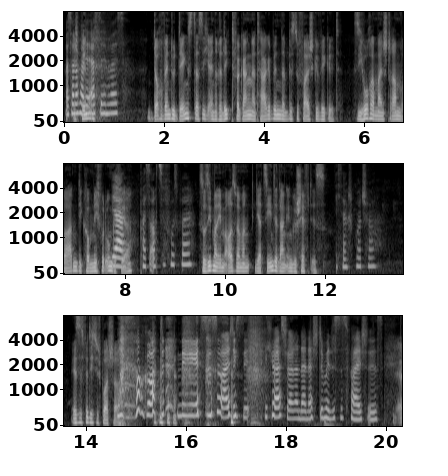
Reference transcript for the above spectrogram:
Was war nochmal der erste Hinweis? Doch wenn du denkst, dass ich ein Relikt vergangener Tage bin, dann bist du falsch gewickelt. Sieh hoch an meinen strammen Waden, die kommen nicht von ungefähr. Ja, passt auch zu Fußball. So sieht man eben aus, wenn man jahrzehntelang im Geschäft ist. Ich sag Sportschau. Ist es für dich die Sportschau? Oh Gott, nee, jetzt ist es falsch. Ich, seh- ich höre es schon an deiner Stimme, dass es falsch ist. Äh,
